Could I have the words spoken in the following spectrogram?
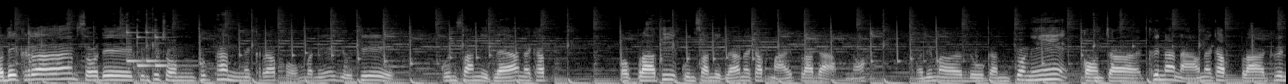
วัสดีครับ สวัสดีคุณผู้ชมทุกท่านนะครับ ผมวันนี้อยู่ที่กุนซันอีกแล้วนะครับตกปลาที่กุนซันอีกแล้วนะครับ หมายปลาดาบเนาะวันนี้มาดูกันช่วงนี้ก่อนจะขึ้นหน้าหนาวนะครับ ปลาขึ้น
